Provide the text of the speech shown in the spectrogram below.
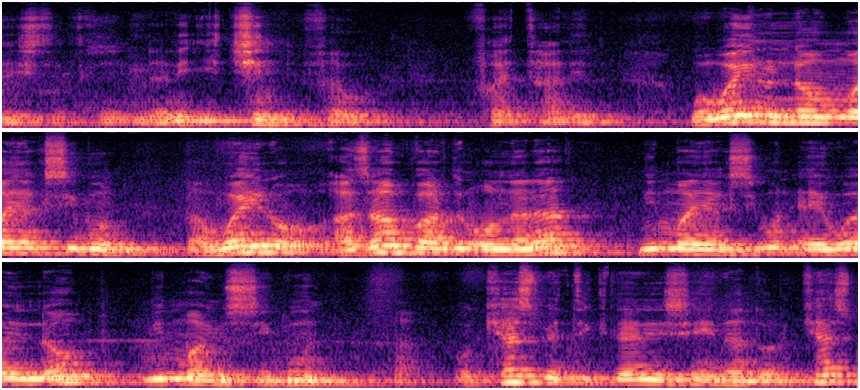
değiştirdikleri için fev, faytalil. Ve veylun lehum ma yaksibun. Veyl, azap vardır onlara. Mimma yaksibun. Ey veyl lehum mimma yusibun. O kesbettikleri şeyden dolayı. Kesb,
